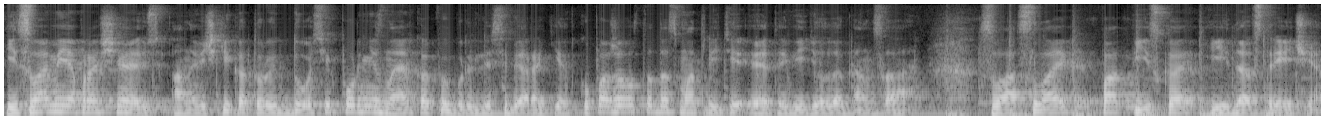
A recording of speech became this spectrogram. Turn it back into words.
И с вами я прощаюсь, а новички, которые до сих пор не знают, как выбрать для себя ракетку, пожалуйста, досмотрите это видео до конца. С вас лайк, подписка и до встречи.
